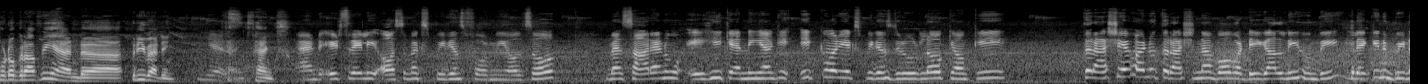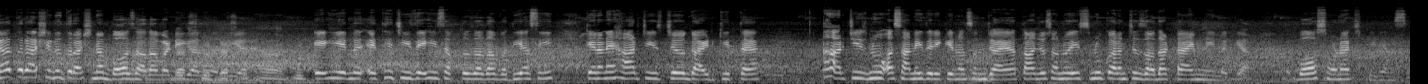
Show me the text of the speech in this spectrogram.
photography and uh, pre-wedding Yes. thanks thanks And it's really awesome experience for me also. ਮੈਂ ਸਾਰਿਆਂ ਨੂੰ ਇਹੀ ਕਹਿਨੀ ਆ ਕਿ ਇੱਕ ਵਾਰੀ ਐਕਸਪੀਰੀਅੰਸ ਜ਼ਰੂਰ ਲਓ ਕਿਉਂਕਿ ਤਰਾਸ਼ੇ ਹੋਏ ਨੂੰ ਤਰਾਸ਼ਣਾ ਬਹੁਤ ਵੱਡੀ ਗੱਲ ਨਹੀਂ ਹੁੰਦੀ ਲੇਕਿਨ ਬਿਨਾਂ ਤਰਾਸ਼ੇ ਨੂੰ ਤਰਾਸ਼ਣਾ ਬਹੁਤ ਜ਼ਿਆਦਾ ਵੱਡੀ ਗੱਲ ਹੁੰਦੀ. ਹਾਂ. ਇਹੀ ਇੱਥੇ ਚੀਜ਼ ਇਹੀ ਸਭ ਤੋਂ ਜ਼ਿਆਦਾ ਵਧੀਆ ਸੀ ਕਿ ਇਹਨਾਂ ਨੇ ਹਰ ਚੀਜ਼ 'ਚ ਗਾਈਡ ਕੀਤਾ ਹੈ ਹਰ ਚੀਜ਼ ਨੂੰ ਆਸਾਨੀ ਤਰੀਕੇ ਨਾਲ ਸਮਝਾਇਆ ਤਾਂ ਜੋ ਸਾਨੂੰ ਇਸ ਨੂੰ ਕਰਨ 'ਚ ਜ਼ਿਆਦਾ ਟਾਈਮ ਨਹੀਂ ਲੱਗਿਆ। ਬਹੁਤ ਸੋਹਣਾ ਐਕਸਪੀਰੀਅੰਸ ਸੀ।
